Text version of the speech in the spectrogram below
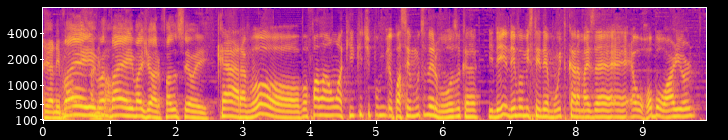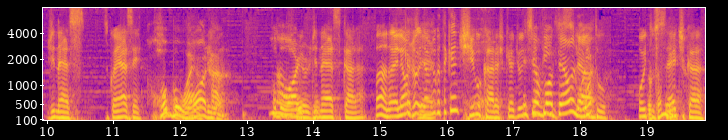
É animal. Vai aí, animal. vai aí, Major, fala o seu aí. Cara, vou, vou falar um aqui que, tipo, eu passei muito nervoso, cara. E nem, nem vou me estender muito, cara, mas é, é, é o Robo Warrior de NES. Vocês conhecem? Robo Warrior? cara. Robo Não, Warrior de NES, cara. Mano, ele é um, jogo, ele é um dizer, jogo até que antigo, cara. Acho que é de 88, Esse eu vou até olhar. 87, cara.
